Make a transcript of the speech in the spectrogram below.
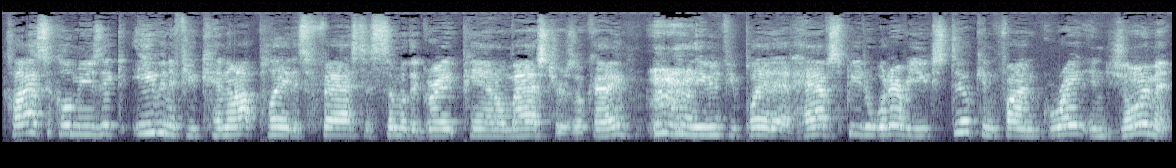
classical music even if you cannot play it as fast as some of the great piano masters, okay? even if you play it at half speed or whatever, you still can find great enjoyment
